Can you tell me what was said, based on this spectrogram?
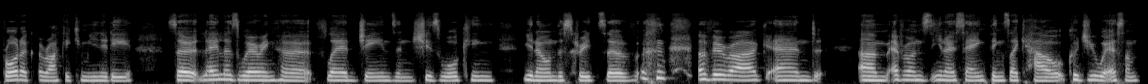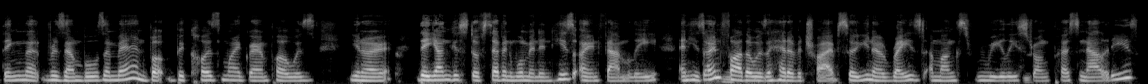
broader Iraqi community. So Layla's wearing her flared jeans and she's walking, you know, on the streets of, of Iraq. And um, everyone's you know saying things like how could you wear something that resembles a man? But because my grandpa was you know the youngest of seven women in his own family and his own father was a head of a tribe so you know raised amongst really strong personalities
